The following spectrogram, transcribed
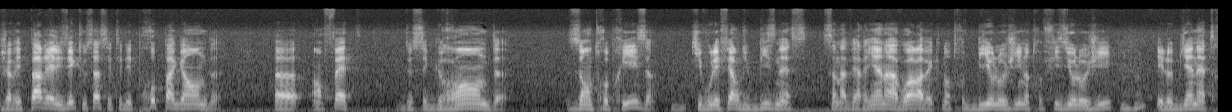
J'avais pas réalisé que tout ça, c'était des propagandes, euh, en fait, de ces grandes entreprises qui voulaient faire du business. Ça n'avait rien à voir avec notre biologie, notre physiologie et le bien-être.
